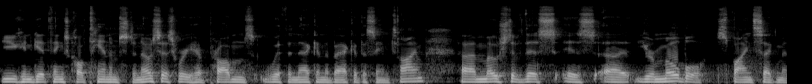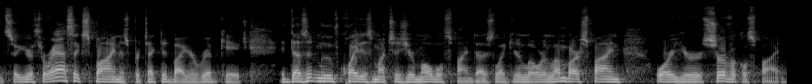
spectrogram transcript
you can get things called tandem stenosis, where you have problems with the neck and the back at the same time. Uh, most of this is uh, your mobile spine segment. So your thoracic spine is protected by your rib cage. It doesn't move quite as much as your mobile spine does, like your lower lumbar spine or your cervical spine.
